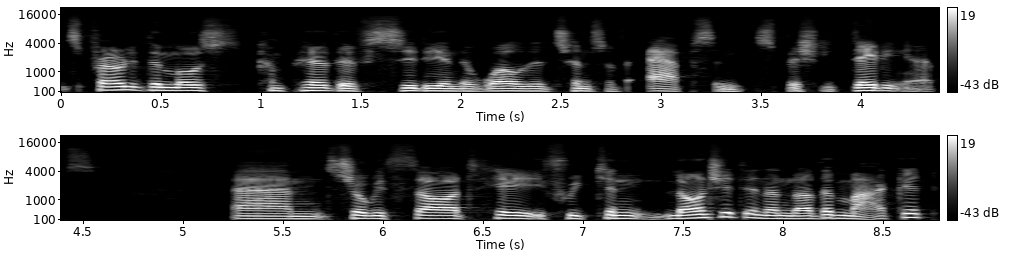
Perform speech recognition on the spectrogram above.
it's probably the most competitive city in the world in terms of apps and especially dating apps. Um, so we thought, hey, if we can launch it in another market,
